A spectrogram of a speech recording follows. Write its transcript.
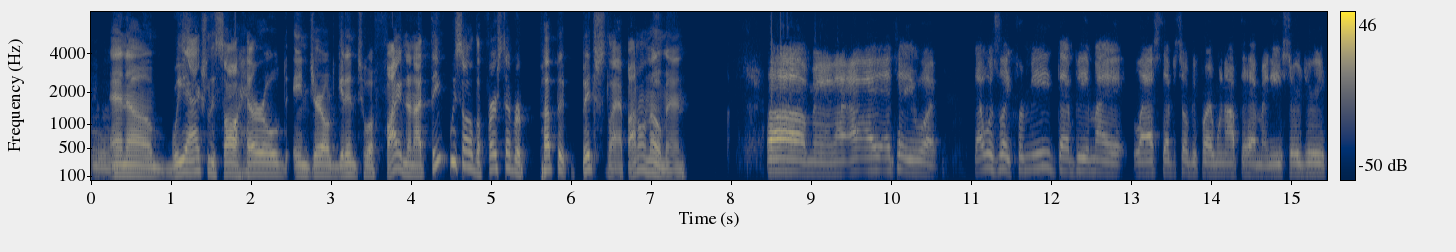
Mm. And um, we actually saw Harold and Gerald get into a fight, and I think we saw the first ever puppet bitch slap. I don't know, man. Oh man, I, I I tell you what, that was like for me that being my last episode before I went off to have my knee surgery.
